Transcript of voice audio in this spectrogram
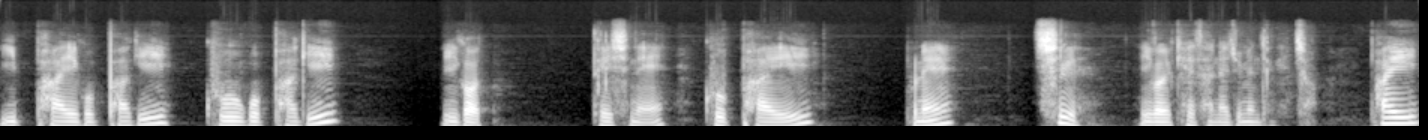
2파이 곱하기 9 곱하기 이것 대신에 9파이 분의 7 이걸 계산해 주면 되겠죠. 파이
